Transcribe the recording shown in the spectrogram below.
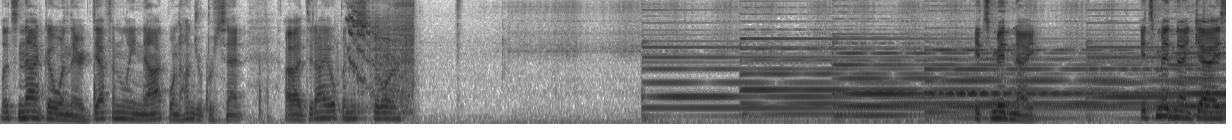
let's not go in there. Definitely not 100%. Uh, did I open this door? It's midnight. It's midnight, guys.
